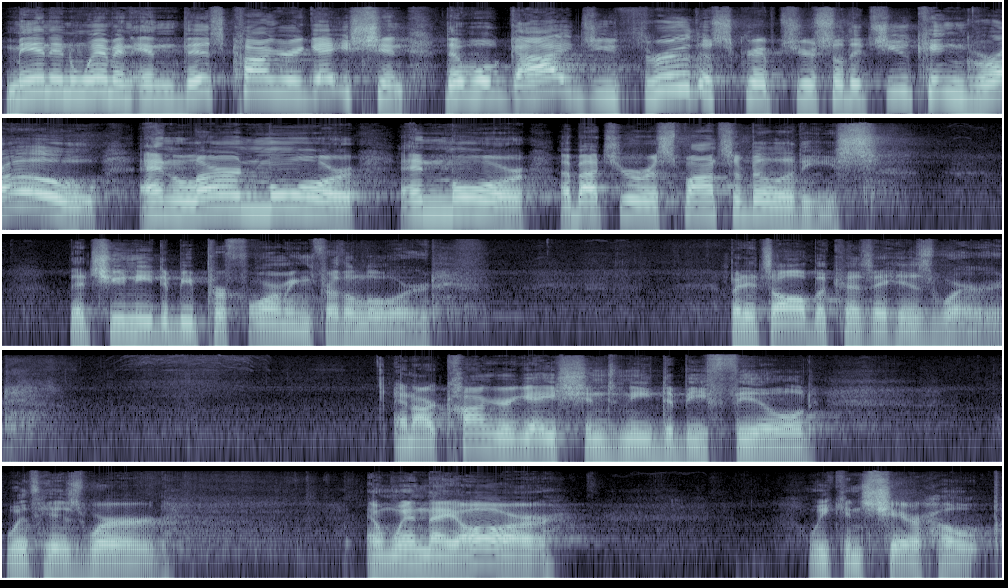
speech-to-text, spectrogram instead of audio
men and women in this congregation that will guide you through the Scripture so that you can grow and learn more and more about your responsibilities that you need to be performing for the Lord but it's all because of His Word. And our congregations need to be filled with His Word. And when they are, we can share hope.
